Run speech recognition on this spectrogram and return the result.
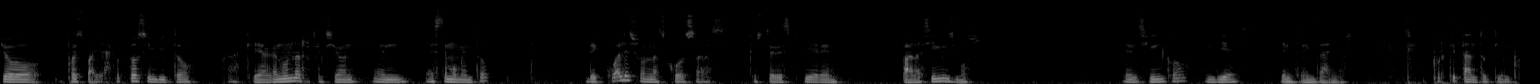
yo pues vaya, los invito que hagan una reflexión en este momento de cuáles son las cosas que ustedes quieren para sí mismos en 5, en 10 y en 30 años. ¿Por qué tanto tiempo?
